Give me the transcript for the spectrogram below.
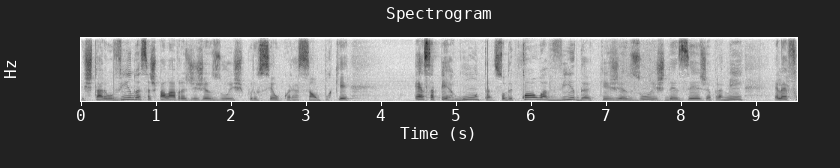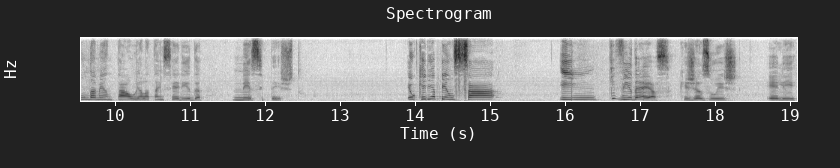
estar ouvindo essas palavras de Jesus para o seu coração. Porque essa pergunta sobre qual a vida que Jesus deseja para mim, ela é fundamental e ela está inserida nesse texto eu queria pensar em que vida é essa que Jesus ele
